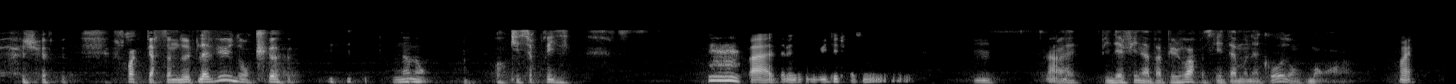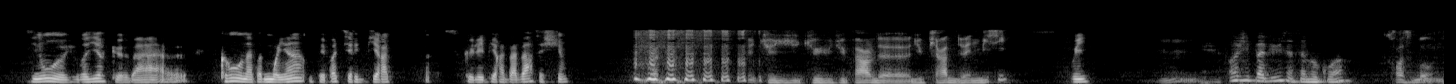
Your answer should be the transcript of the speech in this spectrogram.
je, je crois que personne d'autre l'a vu, donc... euh, Non, non. Ok, surprise. Bah, ça vient de toute façon. Ah. Ouais. Puis Delphine n'a pas pu le voir parce qu'il était à Monaco, donc bon... Sinon, euh, je voudrais dire que bah, euh, quand on n'a pas de moyens, on fait pas de série de pirates. Parce que les pirates bavards, c'est chiant. tu, tu, tu, tu parles de, du pirate de NBC Oui. Oh, j'ai pas vu, ça, ça vaut quoi? Crossbones.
